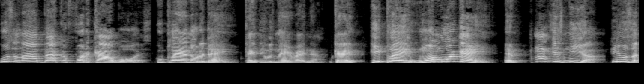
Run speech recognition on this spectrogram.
Who's the linebacker for the Cowboys who played at Notre Dame? Can't think of his name right now. Okay. He played one more game and mm, his knee up. He was a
